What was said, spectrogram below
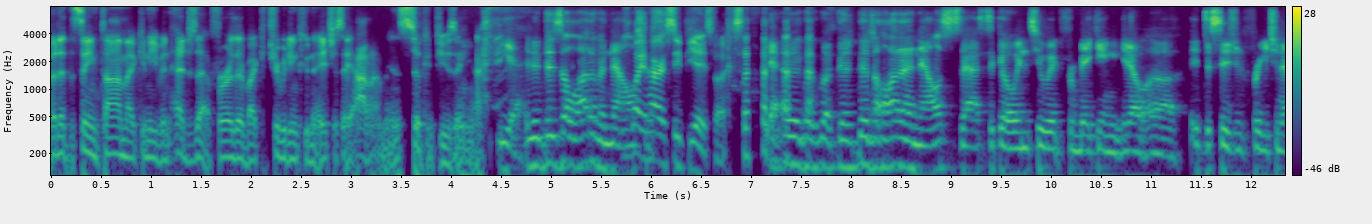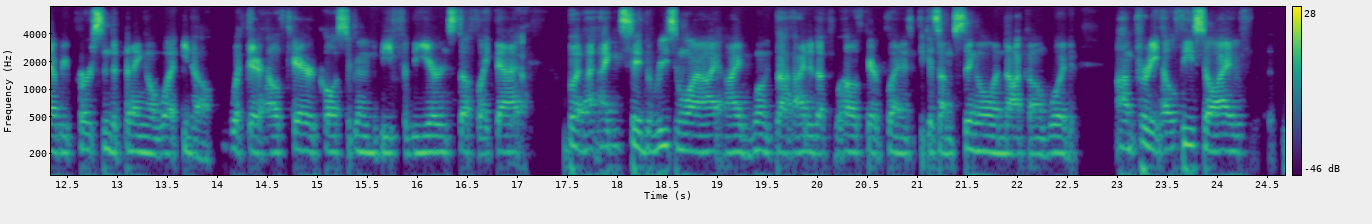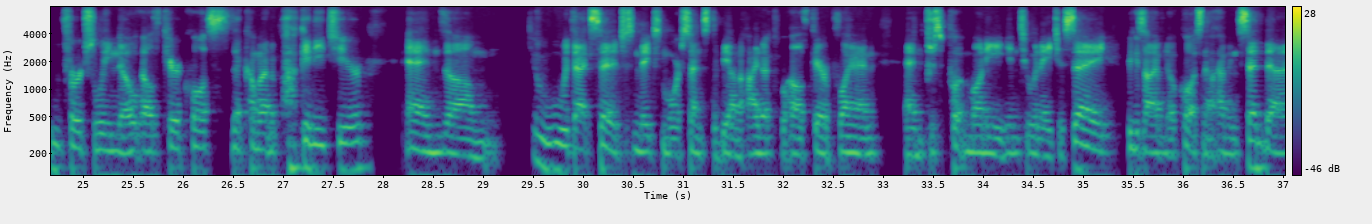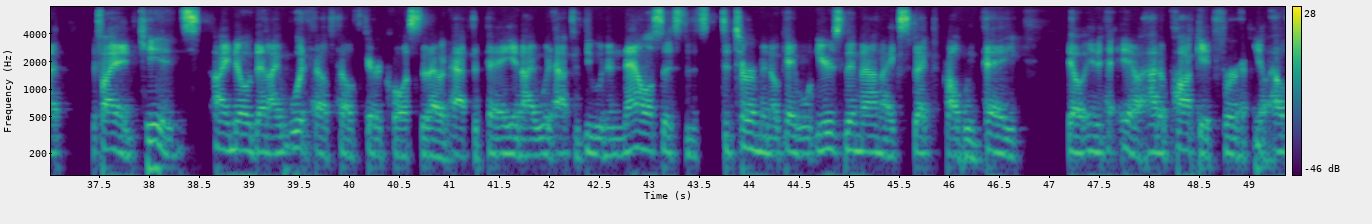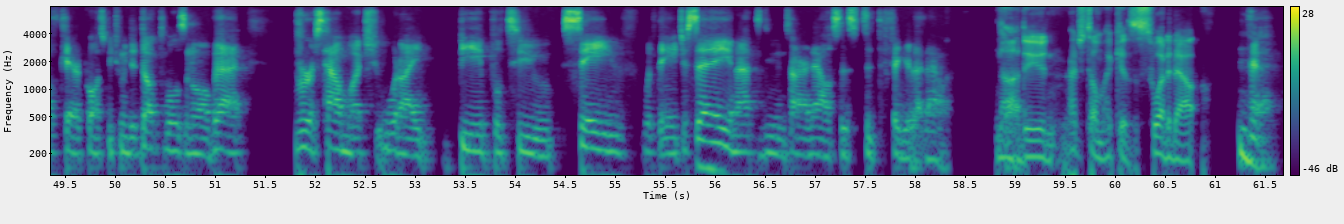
But at the same time, I can even hedge that further by contributing to an HSA. I don't know, man. It's so confusing. yeah, there's a lot of analysis. That's why hire CPAs, folks. yeah, look, look there's, there's, a lot of analysis that has to go into it for making you know uh, a decision for each and every person, depending on what you know what their healthcare costs are going to be for the year and stuff like that. Yeah. But I, I can say the reason why I, I went the high deductible healthcare plan is because I'm single and knock on wood, I'm pretty healthy. So I have virtually no healthcare costs that come out of pocket each year And um, with that said, it just makes more sense to be on a high deductible healthcare plan and just put money into an HSA because I have no costs. Now, having said that, if I had kids, I know that I would have healthcare costs that I would have to pay, and I would have to do an analysis to determine, okay, well, here's the amount I expect to probably pay, you know, in you know, out of pocket for you know healthcare costs between deductibles and all that, versus how much would I be able to save with the HSA, and I have to do an entire analysis to, to figure that out. Nah, dude, I just tell my kids to sweat it out. Yeah.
